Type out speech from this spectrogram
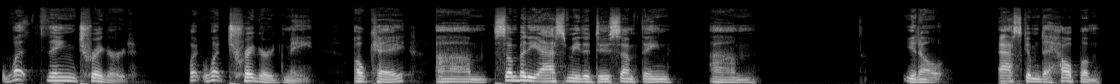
what thing triggered what what triggered me okay um, somebody asked me to do something, um, you know, ask them to help them,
